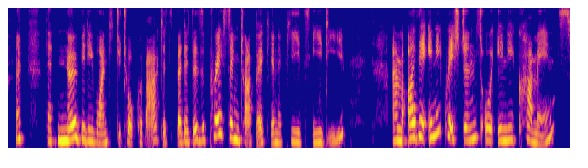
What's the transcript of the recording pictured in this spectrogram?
that nobody wants to talk about. It's but it is a pressing topic in a PEDS ED. Um, are there any questions or any comments?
